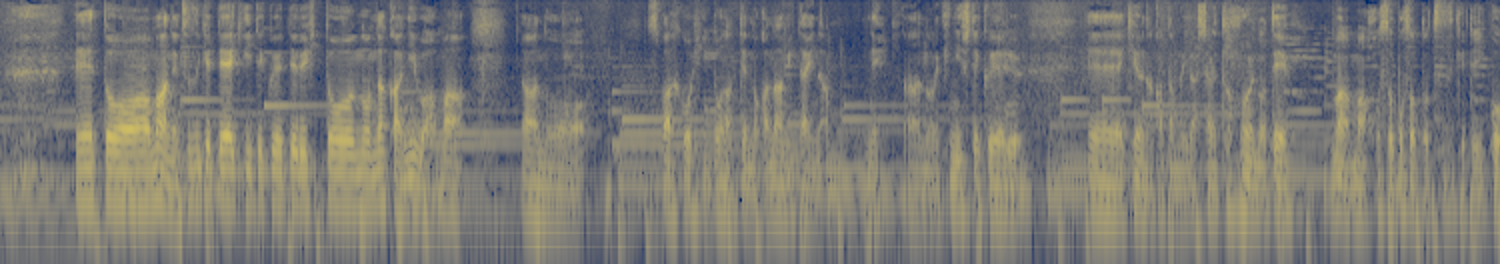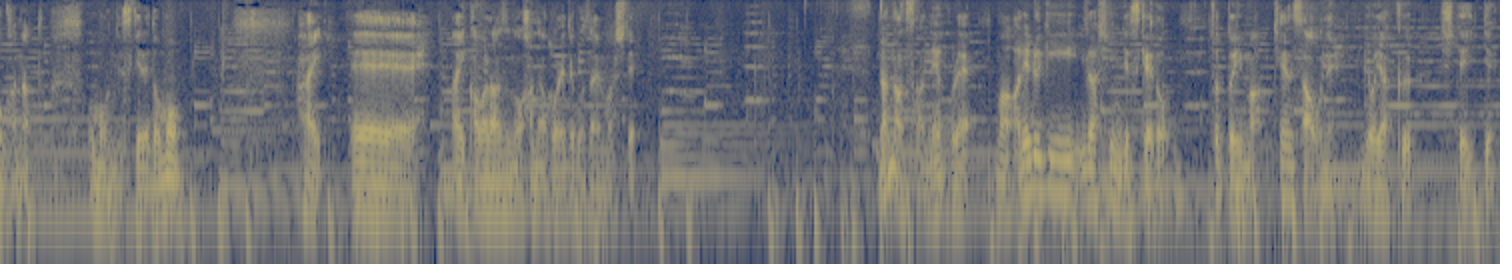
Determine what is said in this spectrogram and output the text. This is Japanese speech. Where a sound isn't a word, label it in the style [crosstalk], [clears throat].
えっ、とまあね続けて聞いてくれてる人の中にはまああのスパークコーヒーどうなってんのかなみたいなねあの気にしてくれる、えー、稀有な方もいらっしゃると思うのでまあまあ細々と続けていこうかなと思うんですけれども。はい、えー、相変わらずの鼻声でございまして。何なんですかねこれ。まあアレルギーらしいんですけどちょっと今検査をねようやくしていて、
